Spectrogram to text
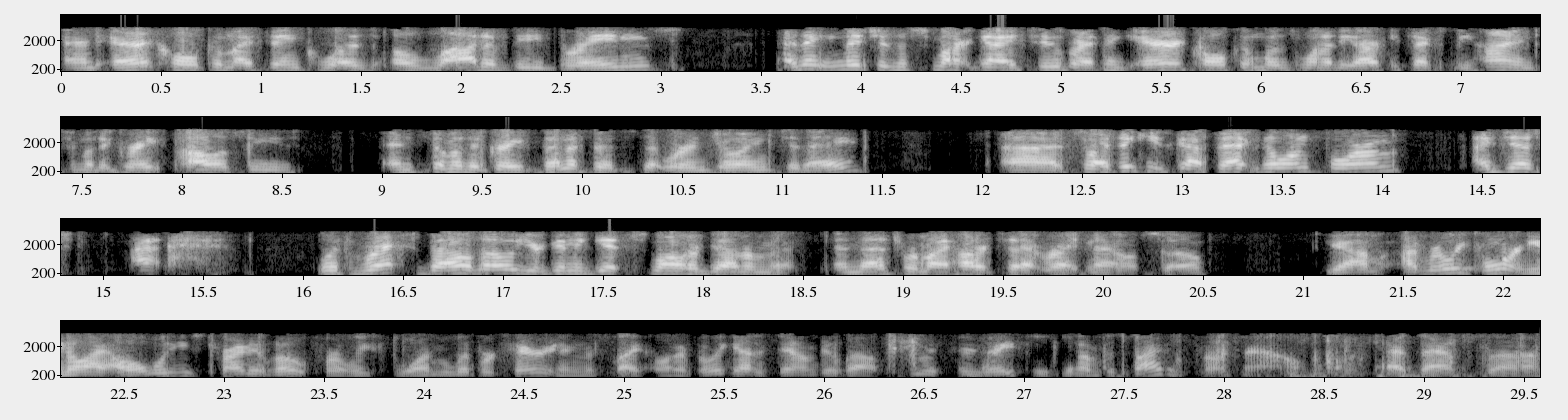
And Eric Holcomb I think was a lot of the brains I think Mitch is a smart guy too, but I think Eric Holcomb was one of the architects behind some of the great policies and some of the great benefits that we're enjoying today. Uh, so I think he's got that going for him. I just, I, with Rex Bell though, you're going to get smaller government, and that's where my heart's at right now. So Yeah, I'm I'm really torn. You know, I always try to vote for at least one libertarian in this cycle, and I've really got it down to about two or three races that I'm deciding from now, and that's uh,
